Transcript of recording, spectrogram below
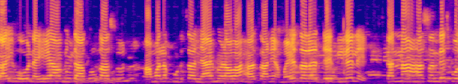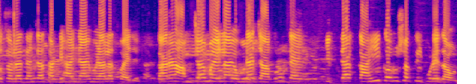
काही होऊ नये हे आम्ही जागरूक असून आम्हाला पुढचा न्याय मिळावा हाच आणि महेशला जे दिलेले त्यांना हा संदेश पोहोचवला त्यांच्यासाठी हा न्याय मिळालाच पाहिजे. कारण आमच्या महिला एवढ्या जागरूक आहे की त्या काही करू शकतील पुढे जाऊन.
